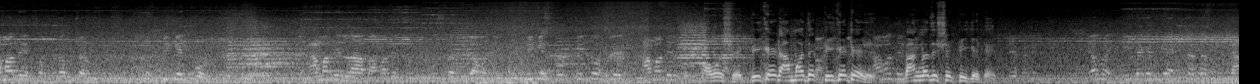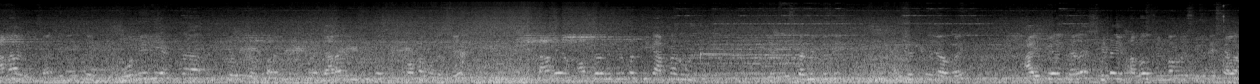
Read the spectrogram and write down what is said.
আমাদের ক্রিকেট বোর্ড আমাদের লাভ আমাদের ক্রিকেট বোর্ড কিন্তু আমাদের। অবশ্যই ক্রিকেট আমাদের ক্রিকেটের বাংলাদেশের ক্রিকেটের এই জায়গা থেকে একটা জানার ইচ্ছা, সেটা হচ্ছে বোর্ডেরই একটা কেউ কেউ করে। যারা কথা বলেছে তাদের অবজারভেশনটা ঠিক আপনার উল্টো যে মুস্তাফিজ যদি বিশেষ করে আইপিএল খেলে সেটাই ভালো জিম্বাবুয়ে সিরিজে খেলা।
